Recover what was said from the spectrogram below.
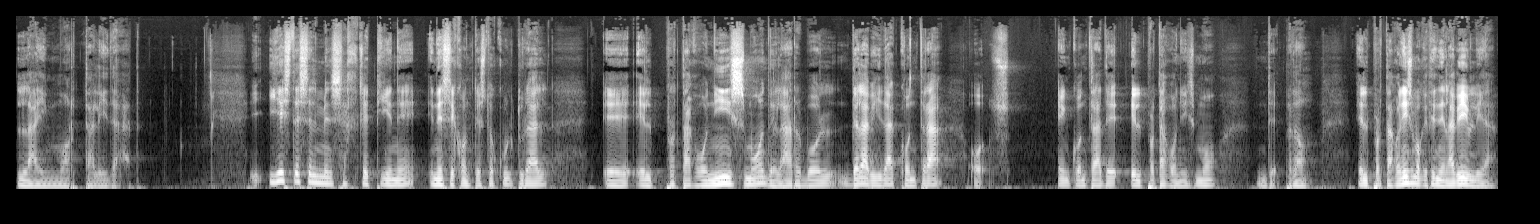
la inmortalidad. Y este es el mensaje que tiene en ese contexto cultural eh, el protagonismo del árbol de la vida contra, o en contra del protagonismo, de, perdón, el protagonismo que tiene la Biblia,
